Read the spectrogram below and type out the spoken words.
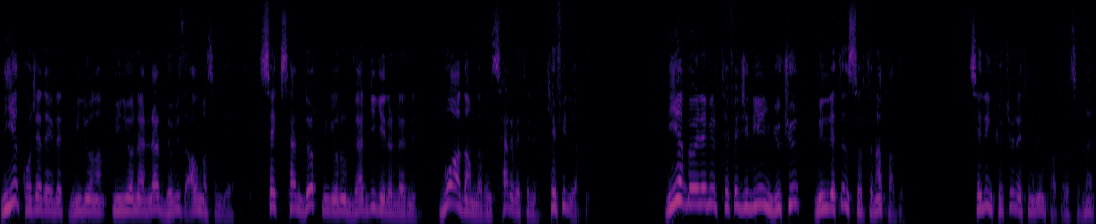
Niye koca devlet milyon, milyonerler döviz almasın diye 84 milyonun vergi gelirlerini bu adamların servetine kefil yapıyor? Niye böyle bir tefeciliğin yükü milletin sırtına kalıyor? Senin kötü yönetiminin faturasını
